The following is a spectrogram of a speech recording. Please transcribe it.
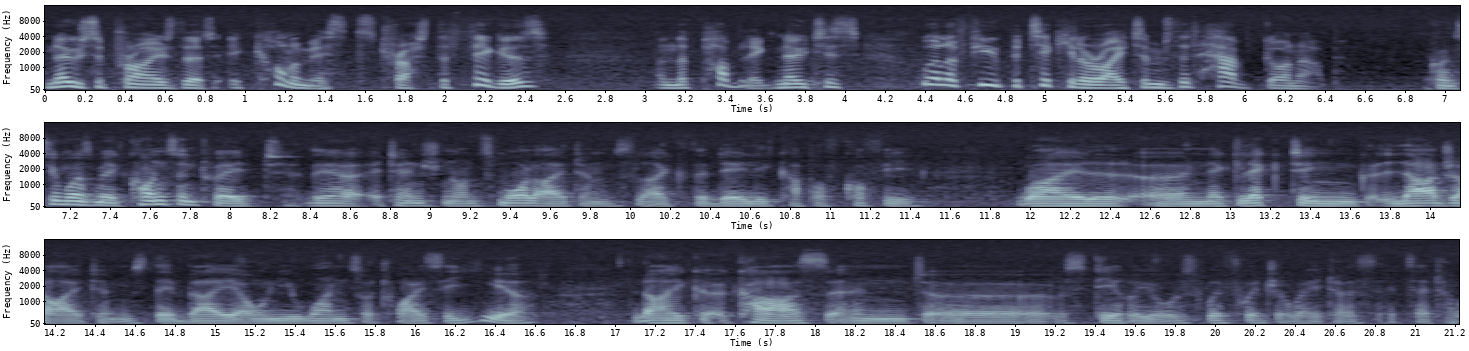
No surprise that economists trust the figures, and the public notice, well, a few particular items that have gone up. Consumers may concentrate their attention on small items like the daily cup of coffee, while uh, neglecting larger items they buy only once or twice a year, like uh, cars and uh, stereos, refrigerators, etc.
